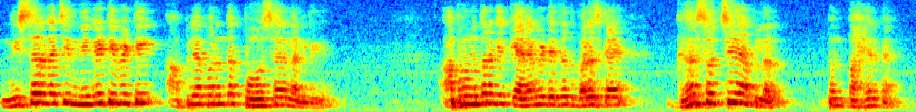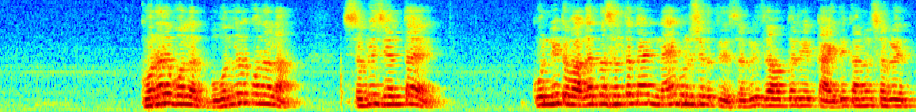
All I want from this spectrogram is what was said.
निसर्गाची निगेटिव्हिटी आपल्यापर्यंत पोहोचायला लागली आहे. आपण म्हणतो ना की कॅलॅमिटी येतात बरंच काय. घर स्वच्छ आहे आपलं पण बाहेर काय? कोणाला बोलणार? बोलणार कोणाला? सगळी जनता आहे. कोण नीट वागत नसेल तर काय? नाही बोलू शकत सगळी जबाबदारी आहे कायदे कानून सगळे आहेत.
